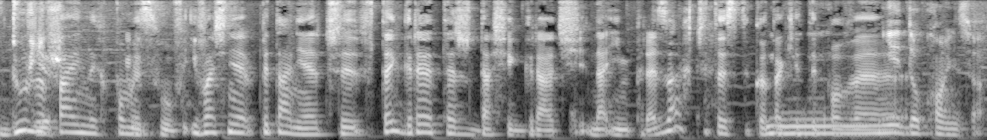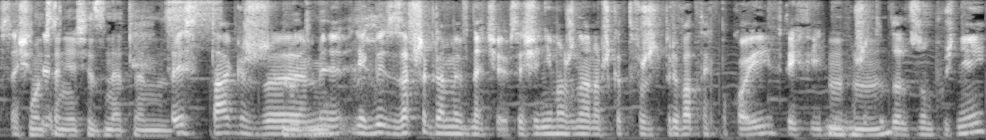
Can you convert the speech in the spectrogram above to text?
dużo Wiesz, fajnych pomysłów i właśnie pytanie, czy w tę grę też da się grać na imprezach, czy to jest tylko takie typowe nie do końca, w sensie łączenie jest, się z netem? To jest tak, że ludźmi. my jakby zawsze gramy w necie, w sensie nie można na przykład tworzyć prywatnych pokoi w tej chwili, mm -hmm. że to dodadzą później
